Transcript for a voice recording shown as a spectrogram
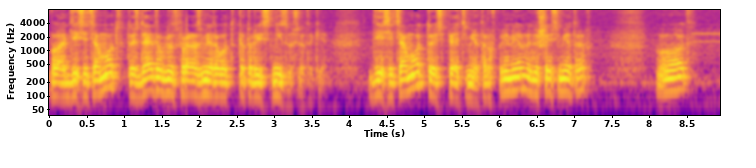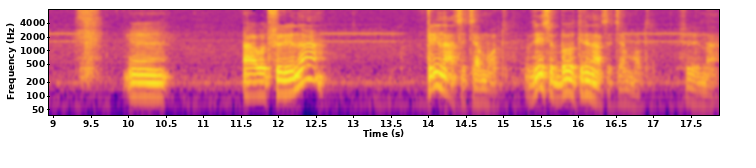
была 10 амот, то есть до этого говорилось про размеры, вот, которые снизу все-таки. 10 амот, то есть 5 метров примерно, или 6 метров. Вот. Э, А вот ширина 13 амот. Вот здесь вот было 13 амот ширина.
